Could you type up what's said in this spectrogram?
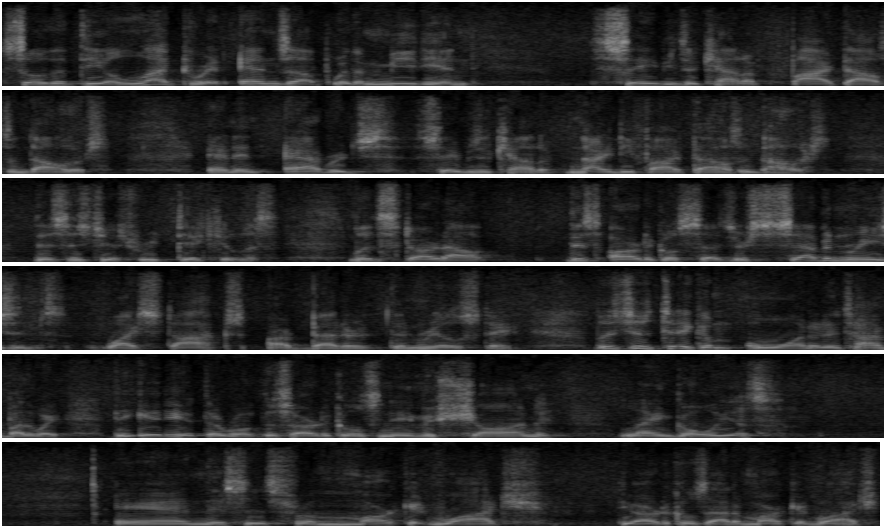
so that the electorate ends up with a median savings account of $5,000 and an average savings account of $95,000. This is just ridiculous. Let's start out. This article says there's seven reasons why stocks are better than real estate. Let's just take them one at a time. By the way, the idiot that wrote this article's name is Sean Langolius, and this is from Market Watch. The article's out of Market Watch.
